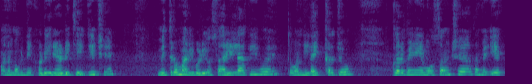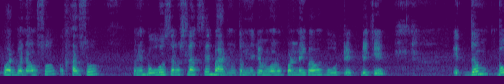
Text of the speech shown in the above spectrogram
અને મગની કઢી રેડી થઈ ગઈ છે. મિત્રો, મારી વીડિયો સારી લાગી હોય તો મને લાઈક કરજો. ગરમીની મોસમ છે, તમે એકવાર બનાવશો, ખાશો અને બહુ સરસ લાગશે. બહારનું તમને જમવાનું પણ નહીં ભાવે, બહુ ટેસ્ટી છે. એકદમ બહુ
